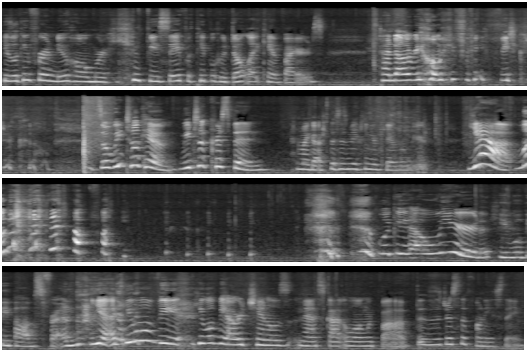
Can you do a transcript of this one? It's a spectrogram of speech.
He's looking for a new home where he can be safe with people who don't like campfires. Ten dollar rehoming fee. fee- So we took him. We took Crispin. Oh my gosh, this is making your camera weird. Yeah, look at how funny. Look at how weird. He will be Bob's friend. Yeah, he will be he will be our channel's mascot along with Bob. This is just the funniest thing.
